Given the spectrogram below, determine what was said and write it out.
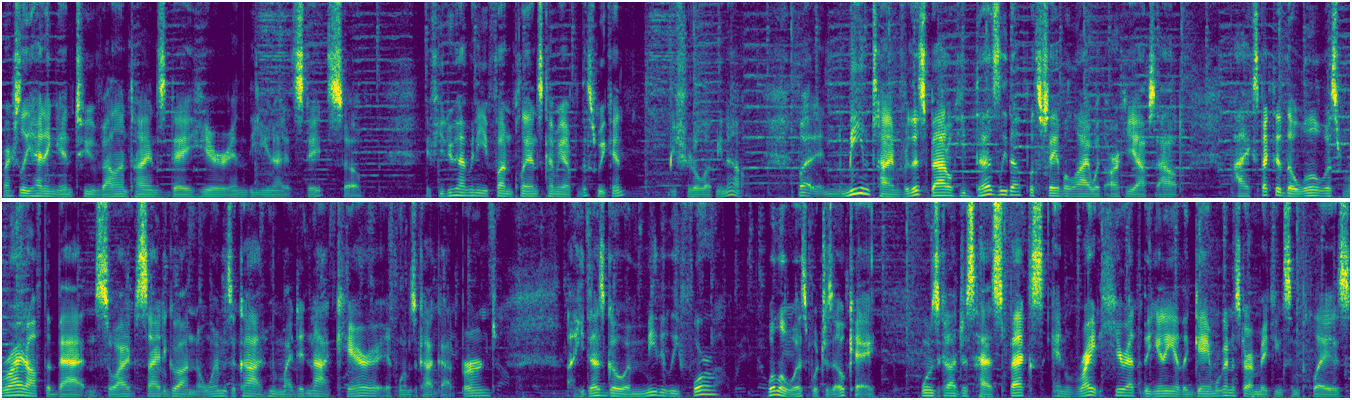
We're actually heading into Valentine's Day here in the United States. So if you do have any fun plans coming up for this weekend, be sure to let me know. But in the meantime, for this battle, he does lead up with Sableye with Archeops out. I expected the Will-O-Wisp right off the bat, and so I decided to go out into Whimsicott, whom I did not care if Whimsicott got burned. Uh, he does go immediately for Will-O-Wisp, which is okay. Whimsicott just has specs, and right here at the beginning of the game, we're going to start making some plays.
